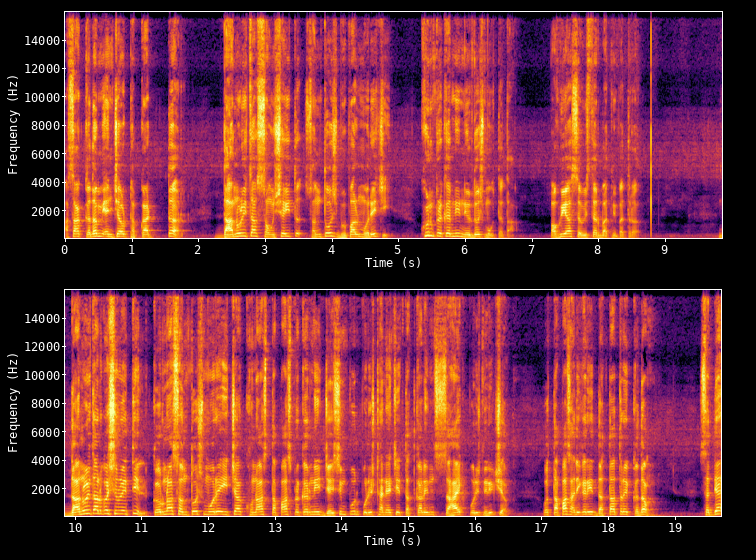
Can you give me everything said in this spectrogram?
असा कदम यांच्यावर ठपका. तर दानोळीचा संशयित संतोष भूपाल मोरेची खून प्रकरणी निर्दोष मुक्तता. पाहूया सविस्तर बातमीपत्र. दानोळी तालुका शिरोळ येथील करुणा संतोष मोरे हिच्या खुनास तपास प्रकरणी जयसिंगपूर पोलीस ठाण्याचे तत्कालीन सहाय्यक पोलीस निरीक्षक व तपास अधिकारी दत्तात्रय कदम सध्या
